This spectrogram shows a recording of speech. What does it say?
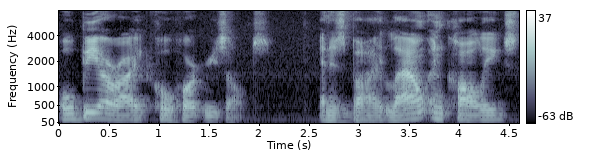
OBRI cohort results, and is by Lau and colleagues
